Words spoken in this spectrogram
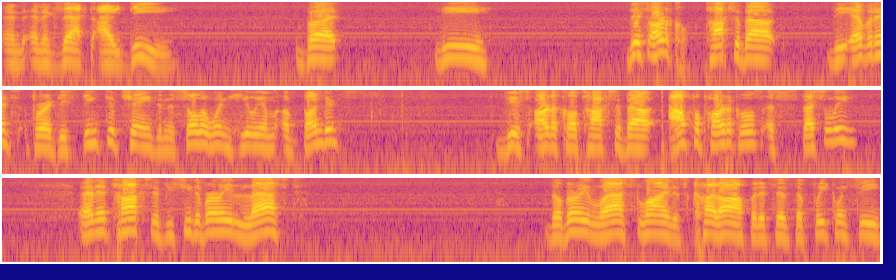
an an exact ID. But the this article talks about the evidence for a distinctive change in the solar wind helium abundance. This article talks about alpha particles, especially, and it talks. If you see the very last, the very last line is cut off, but it says the frequency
